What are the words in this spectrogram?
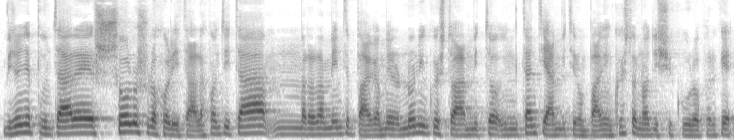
bisogna puntare solo sulla qualità. La quantità mh, mm, raramente paga almeno non in questo ambito in tanti ambiti non paga in questo no di sicuro perché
